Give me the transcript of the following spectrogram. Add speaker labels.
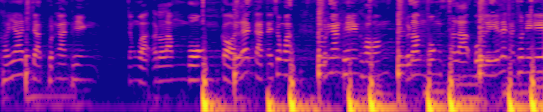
Speaker 1: ขออนุญาตจัดผลงานเพลงจังหวะลำวงก่
Speaker 2: อนและกันในจังหวัผล
Speaker 3: งาน
Speaker 2: เพลงของลำ
Speaker 3: วงสระ
Speaker 2: บุรีและกัน
Speaker 1: ช่วงนี้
